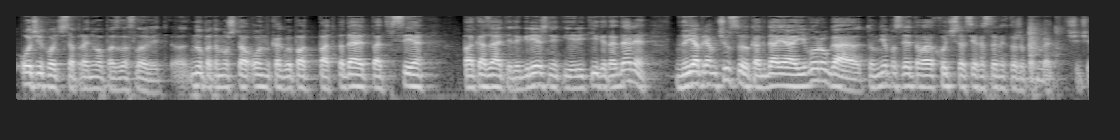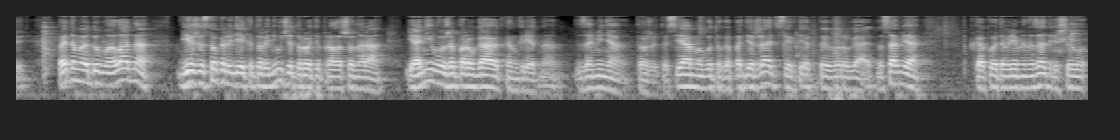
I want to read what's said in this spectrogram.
очень хочется про него позлословить, ну, потому что он как бы подпадает под все показатели, грешник, еретик и так далее, но я прям чувствую, когда я его ругаю, то мне после этого хочется всех остальных тоже поругать чуть-чуть. Поэтому я думаю, ладно, есть же столько людей, которые не учат уроки про Лошонара, и они его уже поругают конкретно, за меня тоже. То есть я могу только поддержать всех тех, кто его ругает. Но сам я какое-то время назад решил,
